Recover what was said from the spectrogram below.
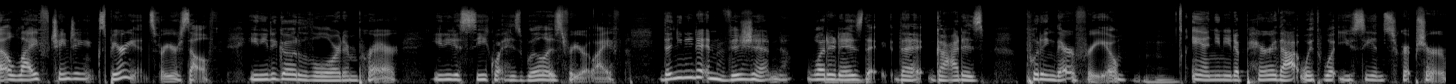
a life changing experience for yourself. You need to go to the Lord in prayer. You need to seek what His will is for your life. Then you need to envision what it is that, that God is putting there for you. And you need to pair that with what you see in Scripture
